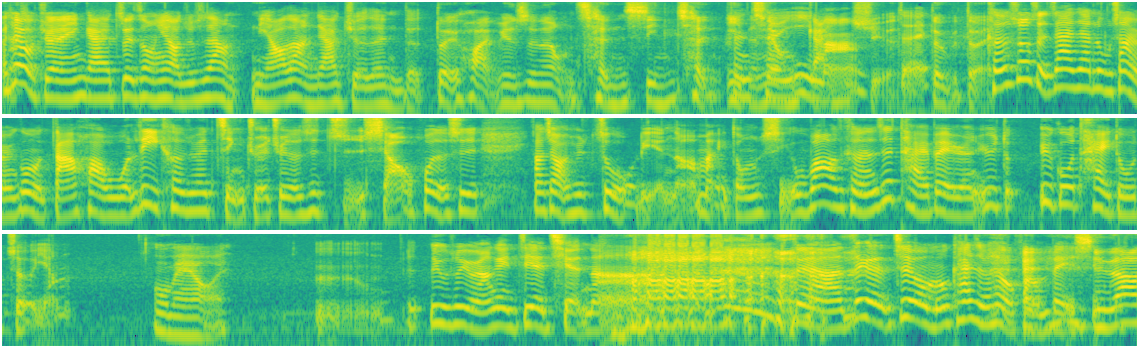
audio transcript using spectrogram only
而且我觉得应该最重要就是让你要让人家觉得你的对话里面是那种诚心诚意的那种感觉，对对不对？可是说实在，在路上有人跟我搭话，我立刻就会警觉，觉得是直销，或者是要叫我去做脸啊、买东西。我不知道，可能是台北人遇遇过太多这样。我没有哎、欸，嗯，例如说有人要跟你借钱呐、啊，对啊，这个就是我们开始会有防备心、欸。你知道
